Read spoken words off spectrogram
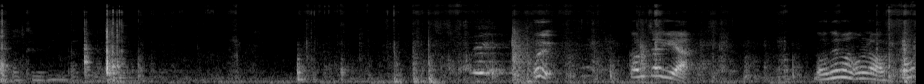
소리가 들린다 들린다. 어이! 깜짝이야. 너네만 올라왔어?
